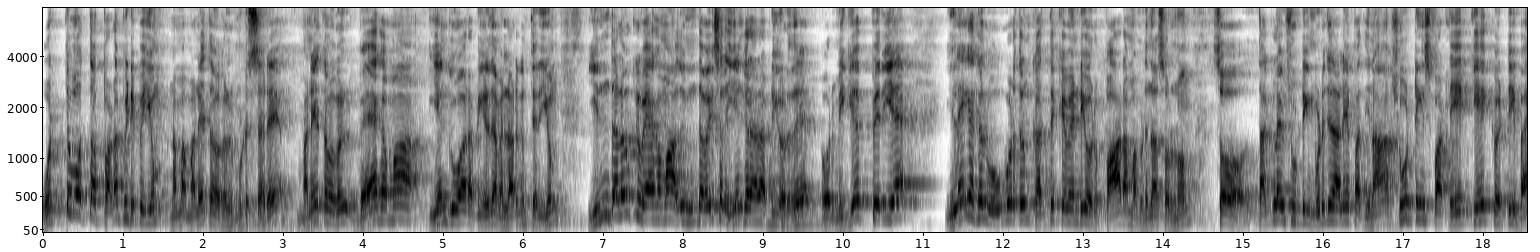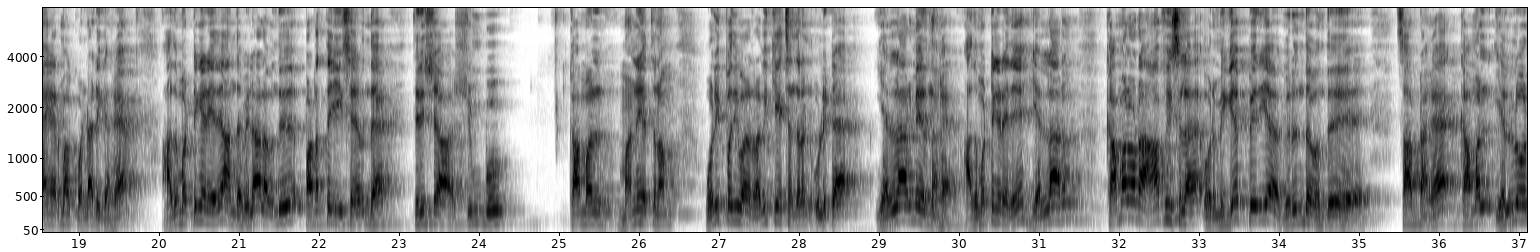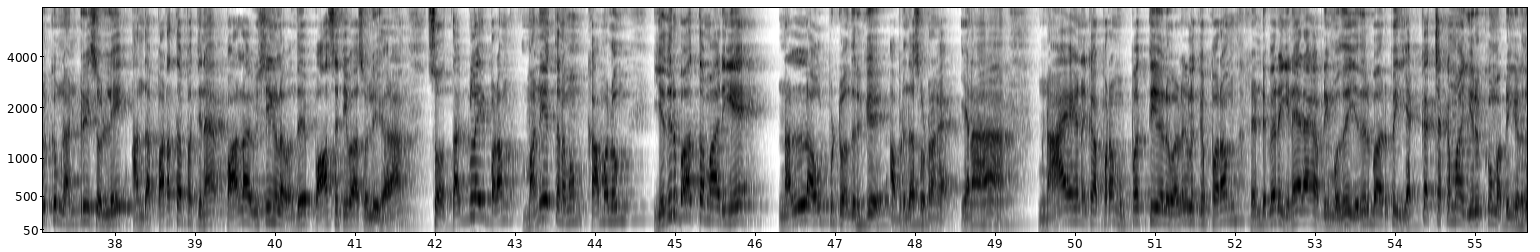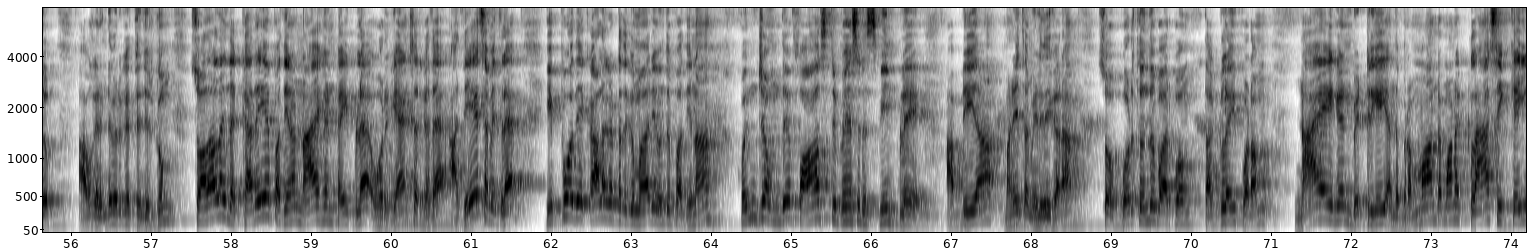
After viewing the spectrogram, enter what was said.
ஒட்டுமொத்த படப்பிடிப்பையும் நம்ம மணியத்தவர்கள் முடிச்சாரு. மணியத்தவர்கள் வேகமாக இயங்குவார் அப்படிங்கிறது நம்ம எல்லாருக்கும் தெரியும். இந்த அளவுக்கு வேகமாக அதுவும் இந்த வயசில் இயங்குறாரு அப்படிங்கிறது ஒரு மிகப்பெரிய இளைஞர்கள் ஒவ்வொருத்தரும் கற்றுக்க வேண்டிய ஒரு பாடம் அப்படின்னு தான் சொல்லணும். ஸோ தக் லைவ் ஷூட்டிங் முடிஞ்சனாலே பார்த்தீங்கன்னா ஷூட்டிங் ஸ்பாட்லேயே கேக் வெட்டி பயங்கரமாக கொண்டாடிக்காங்க அது மட்டும் கிடையாது அந்த விழாவில் வந்து படத்தை சேர்ந்த திரிஷா ஷிம்பு கமல் மணிரத்னம் ஒளிப்பதிவாளர் ரவி கே சந்திரன் உள்ளிட்ட எல்லாருமே இருந்தாங்க. அது மட்டும் கிடையாது எல்லாரும் கமலோட ஆஃபீஸில் ஒரு மிகப்பெரிய விருந்தை வந்து சாப்பிட்டாங்க. கமல் எல்லோருக்கும் நன்றி சொல்லி அந்த படத்தை பற்றின பல விஷயங்களை வந்து பாசிட்டிவாக சொல்லியிருக்கிறான் ஸோ தக்லை படம் மணியத்தனமும் கமலும் எதிர்பார்த்த மாதிரியே நல்ல அவுட்புட் வந்திருக்கு அப்படின்னு தான் சொல்கிறாங்க ஏன்னா நாயகனுக்கு அப்புறம் முப்பத்தி ஏழு வருடங்களுக்கு அப்புறம் ரெண்டு பேரும் இணையறாங்க அப்படிங்கும்போது எதிர்பார்ப்பு எக்கச்சக்கமாக இருக்கும் அப்படிங்கிறது அவங்க ரெண்டு பேருக்கும் தெரிஞ்சிருக்கும். ஸோ அதனால் இந்த கதையை பார்த்தீங்கன்னா நாயகன் டைப்பில் ஒரு கேங்ஸ்டர் கதை. அதே சமயத்தில் இப்போதைய காலகட்டத்துக்கு மாதிரி வந்து பார்த்தீங்கன்னா கொஞ்சம் வந்து ஃபாஸ்ட் பேஸ்டு ஸ்க்ரீன் பிளே அப்படி தான் மணித்தம் எழுதிக்கிறான் ஸோ பொறுத்து வந்து பார்ப்போம். தக்லை படம் நாயகன் வெற்றியை அந்த பிரம்மாண்டமான கிளாசிக்கை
